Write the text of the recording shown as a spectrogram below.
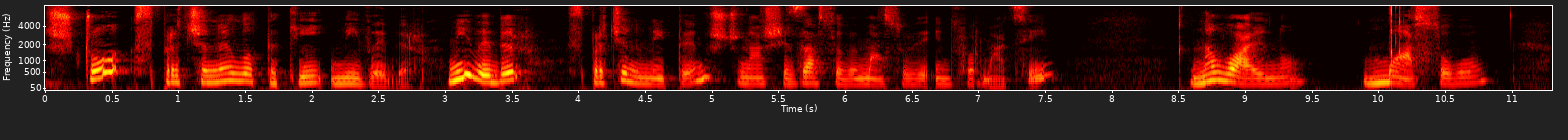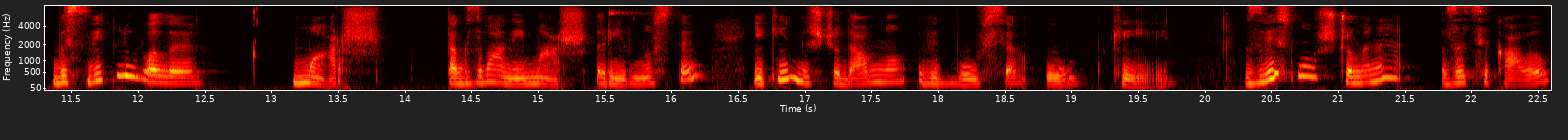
Що спричинило такий мій вибір? Мій вибір спричинений тим, що наші засоби масової інформації навально, масово висвітлювали марш, так званий марш рівності, який нещодавно відбувся у Києві. Звісно, що мене зацікавив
